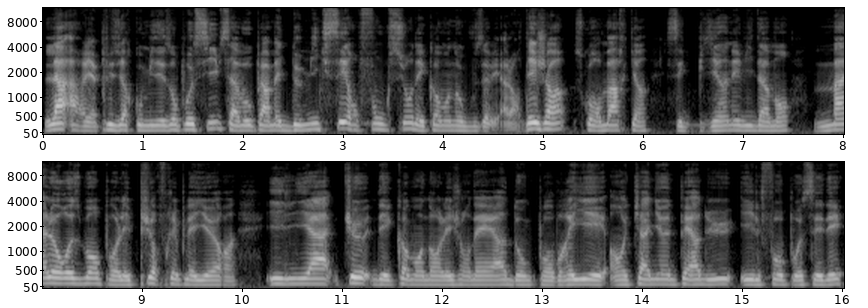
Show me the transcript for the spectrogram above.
Là, il y a plusieurs combinaisons possibles, ça va vous permettre de mixer en fonction des commandants que vous avez. Alors déjà, ce qu'on remarque, hein, c'est que bien évidemment, malheureusement pour les purs free players, hein, il n'y a que des commandants légendaires. Donc pour briller en canyon perdu, il faut posséder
